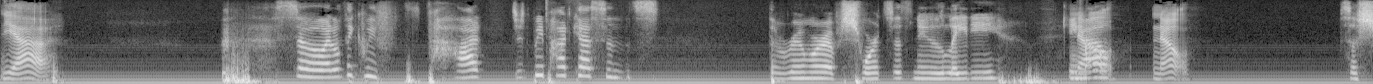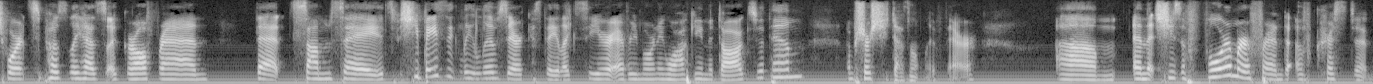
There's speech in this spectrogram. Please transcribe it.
Yeah. So I don't think we've pod. Did we podcast since the rumor of Schwartz's new lady came no. out? No. So Schwartz supposedly has a girlfriend that some say it's, she basically lives there because they like see her every morning walking the dogs with him. I'm sure she doesn't live there. Um, and that she's a former friend of Kristen.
